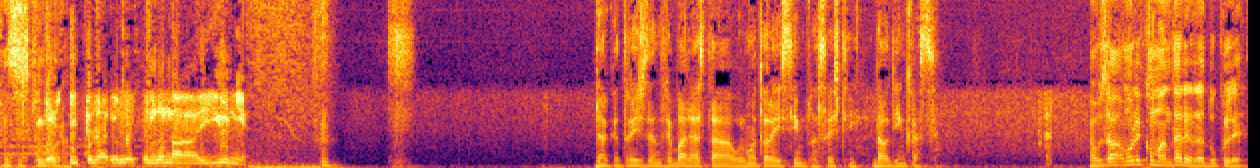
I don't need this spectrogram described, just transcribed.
Când se schimbă ora. Solstițiul are loc în luna iunie. Dacă treci de întrebarea asta, următoarea e simplă, să știi. Dau din casă. Auzi, am o recomandare, Răducule,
